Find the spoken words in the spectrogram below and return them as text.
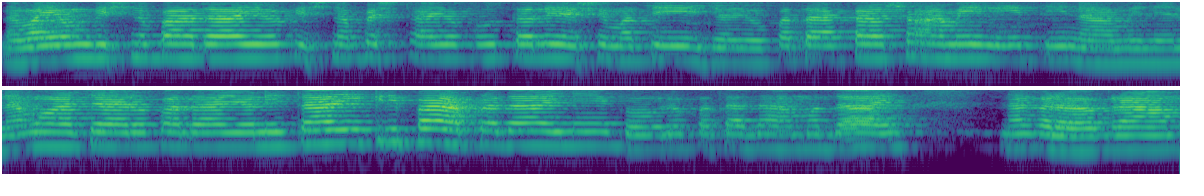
નમયમ વિષ્ણુપાદાય કૃષ્ણપૃષ્ઠાય ભૂતલે શ્રીમતી જયો પતાકા સ્વામીનીતિ નામિને નમો આચાર્ય પદાય નિતાય કૃપા પ્રદાયને ગૌરપતા દામોદાય નગર ગ્રામ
